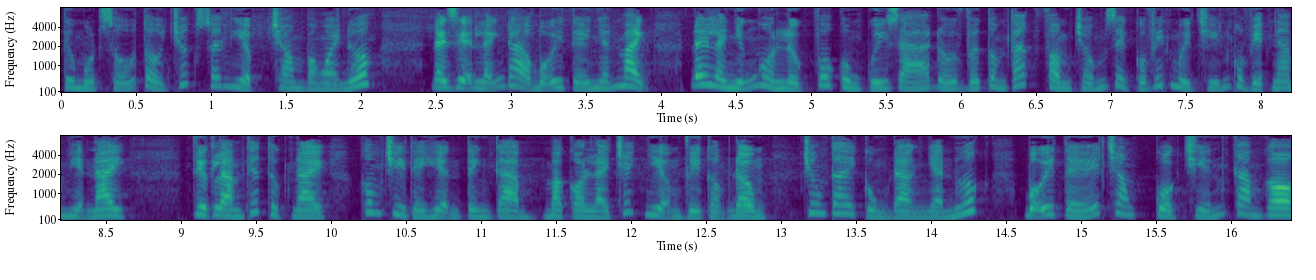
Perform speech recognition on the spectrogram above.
từ một số tổ chức doanh nghiệp trong và ngoài nước. Đại diện lãnh đạo Bộ Y tế nhấn mạnh, đây là những nguồn lực vô cùng quý giá đối với công tác phòng chống dịch COVID-19 của Việt Nam hiện nay. Việc làm thiết thực này không chỉ thể hiện tình cảm mà còn là trách nhiệm vì cộng đồng, chung tay cùng Đảng, Nhà nước, Bộ Y tế trong cuộc chiến cam go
